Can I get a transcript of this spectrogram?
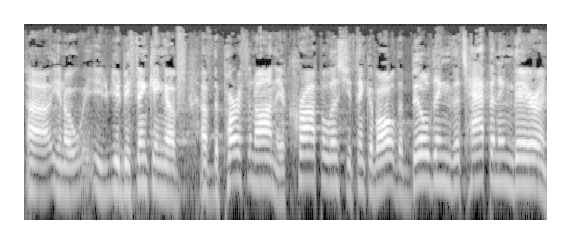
uh, you know, you'd be thinking of, of the Parthenon, the Acropolis. You'd think of all the building that's happening there and,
